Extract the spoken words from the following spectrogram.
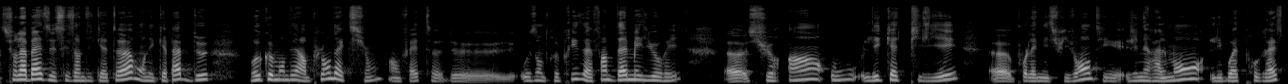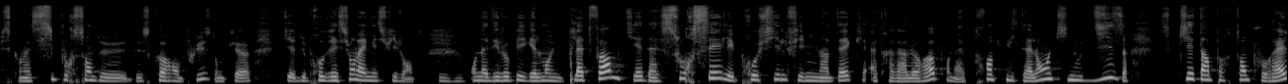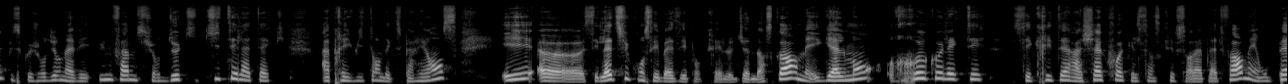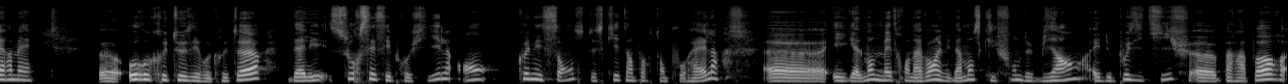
Sur la base de ces indicateurs, on est capable de recommander un plan d'action en fait de, aux entreprises afin d'améliorer euh, sur un ou les quatre piliers euh, pour l'année suivante. Et généralement, les boîtes progressent puisqu'on a 6% de, de, score en plus, donc euh, de progression l'année suivante. Mmh on a développé également une plateforme qui aide à sourcer les profils féminins tech à travers l'Europe. On a 30 000 talents qui nous disent ce qui est important pour elles, puisqu'aujourd'hui on avait une femme sur deux qui quittait la tech après 8 ans d'expérience. Et c'est là-dessus qu'on s'est basé pour créer le Gender Score, mais également recollecter ces critères à chaque fois qu'elles s'inscrivent sur la plateforme et on permet aux recruteuses et recruteurs d'aller sourcer ces profils en connaissance de ce qui est important pour elles et également de mettre en avant évidemment ce qu'ils font de bien et de positif par rapport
